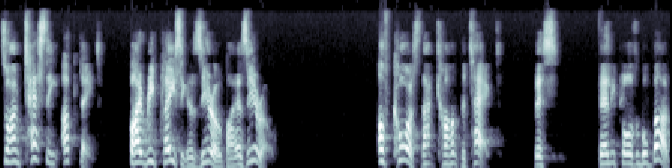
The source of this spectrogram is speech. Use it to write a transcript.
So I'm testing update by replacing a zero by a zero. Of course, that can't detect this fairly plausible bug.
